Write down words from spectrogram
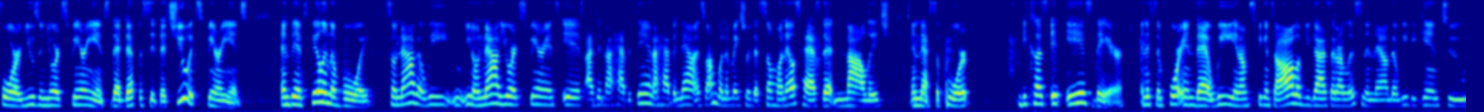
for using your experience, that deficit that you experienced, and then filling a void. So now that we, you know, now your experience is I did not have it then, I have it now. And so I'm going to make sure that someone else has that knowledge and that support because it is there. And it's important that we and i'm speaking to all of you guys that are listening now that we begin to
